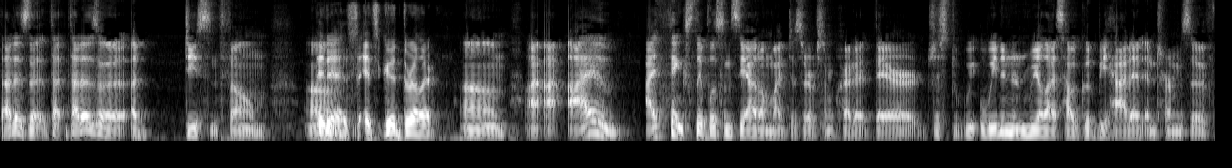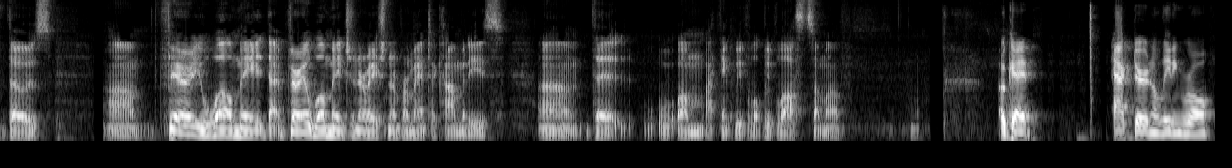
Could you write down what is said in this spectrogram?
That is a that, that is a, a decent film. Um, it is. It's a good thriller. Um, I, I I I think Sleepless in Seattle might deserve some credit there. Just we, we didn't realize how good we had it in terms of those um, very well made that very well made generation of romantic comedies um, that um, I think we've we've lost some of. Okay. Actor in a leading role.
